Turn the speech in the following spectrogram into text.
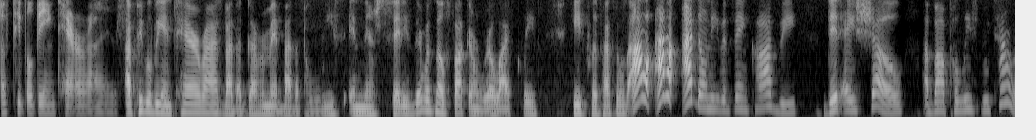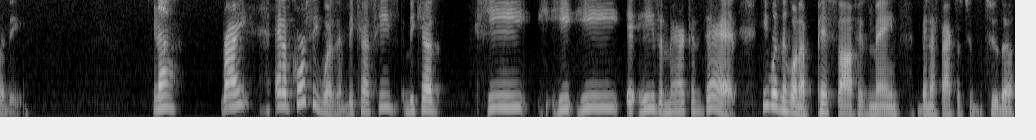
Of people being terrorized. of people being terrorized by the government, by the police in their cities. There was no fucking real life Cleve, Heathcliff Huxtable. I don't, I don't, I don't even think Cosby did a show about police brutality, no. Right? And of course he wasn't because he's because he he he he's America's dad. He wasn't going to piss off his main benefactors to the to the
